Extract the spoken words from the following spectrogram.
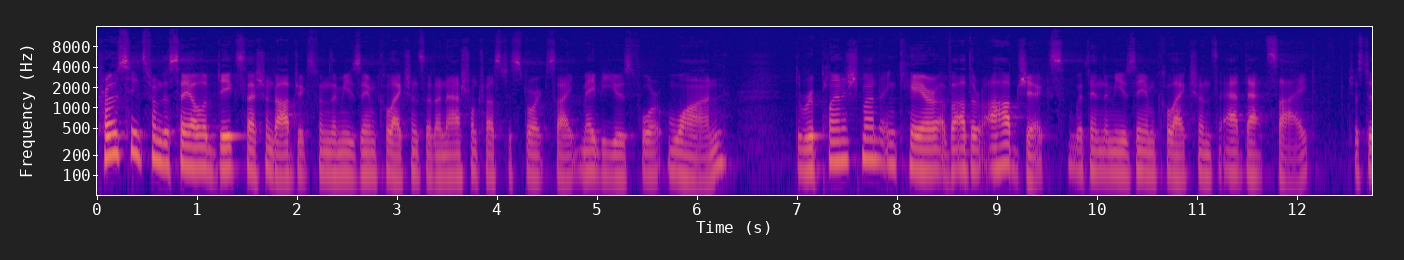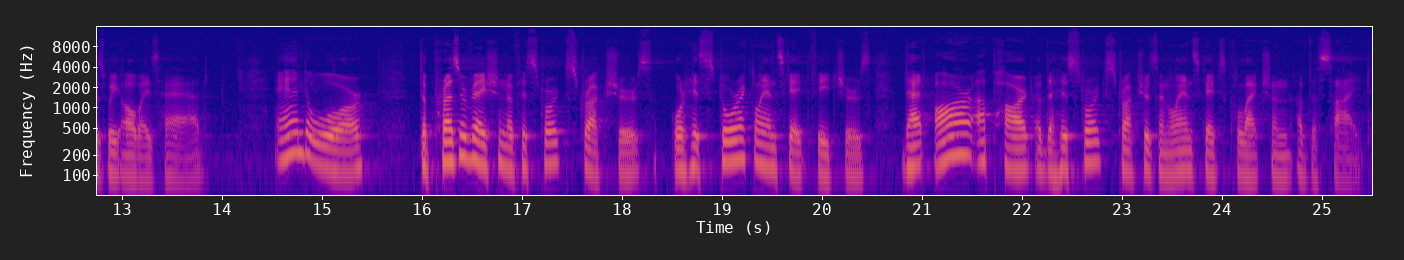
proceeds from the sale of deaccessioned objects from the museum collections at a National Trust historic site may be used for one, the replenishment and care of other objects within the museum collections at that site, just as we always had, and or the preservation of historic structures or historic landscape features that are a part of the historic structures and landscapes collection of the site.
